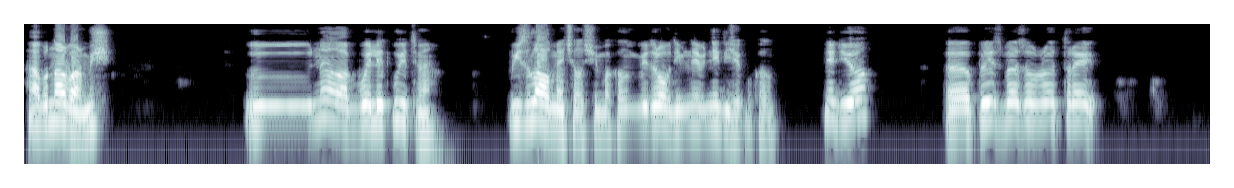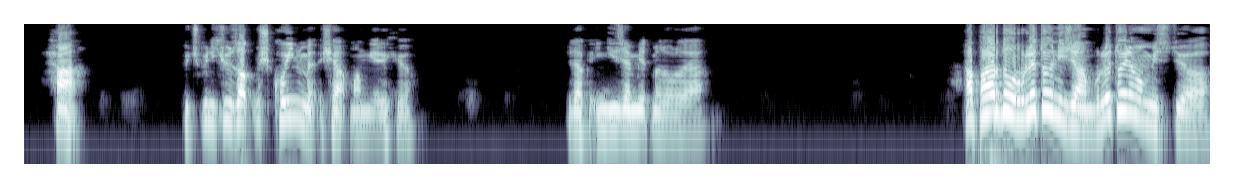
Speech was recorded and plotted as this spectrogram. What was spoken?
Ha bunlar varmış. Ee, ne abi bu elit bu it mi? Weasel almaya çalışayım bakalım. Withdraw diyeyim ne, ne diyecek bakalım. Ne diyor? Uh, please base over trade. Ha. 3260 coin mi şey yapmam gerekiyor? Bir dakika İngilizcem yetmez orada ya. Ha pardon rulet oynayacağım. Rulet oynamamı istiyor.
